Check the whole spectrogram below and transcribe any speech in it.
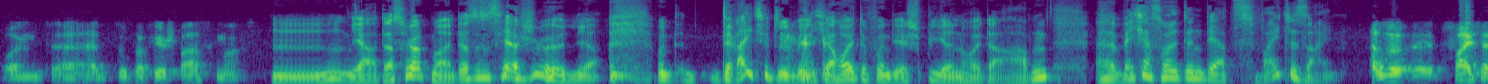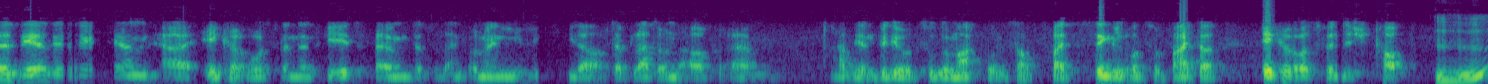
und äh, hat super viel Spaß gemacht. Mm, ja, das hört man. Das ist sehr schön, ja. Und drei Titel will ich ja heute von dir spielen heute Abend. Äh, welcher soll denn der zweite sein? Also äh, zweiter sehr, sehr, sehr gern äh, Icarus, wenn das geht. Ähm, das ist einfach mein Lieblingslieder auf der Platte und auch ähm, haben wir ein Video zugemacht und ist auch zweites Single und so weiter. Icarus finde ich top. Mhm.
